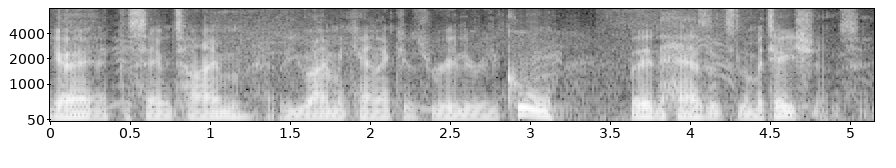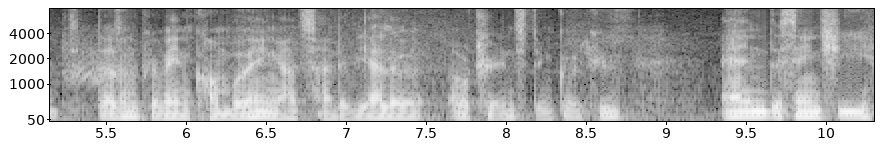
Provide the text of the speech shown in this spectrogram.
Yeah, at the same time, the UI mechanic is really, really cool, but it has its limitations. It doesn't prevent comboing outside of yellow Ultra Instinct Goku, and essentially,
